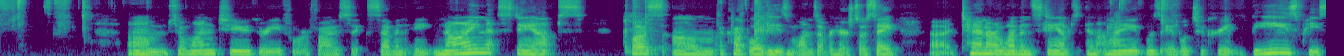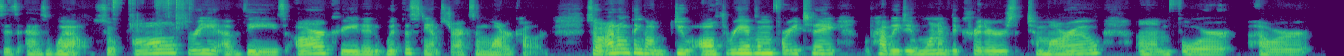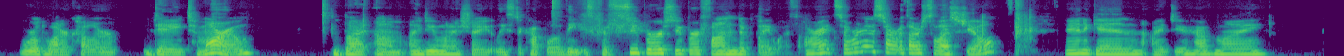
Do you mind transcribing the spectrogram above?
Um, so one, two, three, four, five, six, seven, eight, nine stamps plus um, a couple of these ones over here. So say uh, 10 or 11 stamps, and I was able to create these pieces as well. So all three of these are created with the Stampstracks and watercolor. So I don't think I'll do all three of them for you today. We'll probably do one of the critters tomorrow um, for our World Watercolor Day tomorrow but um, I do want to show you at least a couple of these because super, super fun to play with. All right, so we're going to start with our Celestial. And again, I do have my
